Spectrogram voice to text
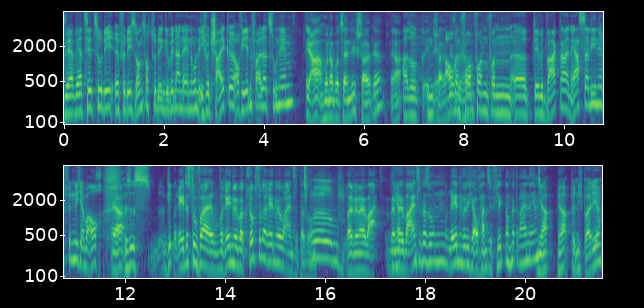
wer, wer zählt zu die, äh, für dich sonst noch zu den Gewinnern der Hinrunde? Ich würde Schalke auf jeden Fall dazu nehmen. Ja, hundertprozentig Schalke. Ja. Also in, Schalke, auch in Form von, von äh, David Wagner in erster Linie, finde ich, aber auch ja. es ist. Gibt Redest du, reden wir über Clubs oder reden wir über Einzelpersonen? Äh, Weil wenn wir über, wenn ja. wir über Einzelpersonen reden, würde ich auch Hansi Flick noch mit reinnehmen. Ja, ja, bin ich bei dir.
